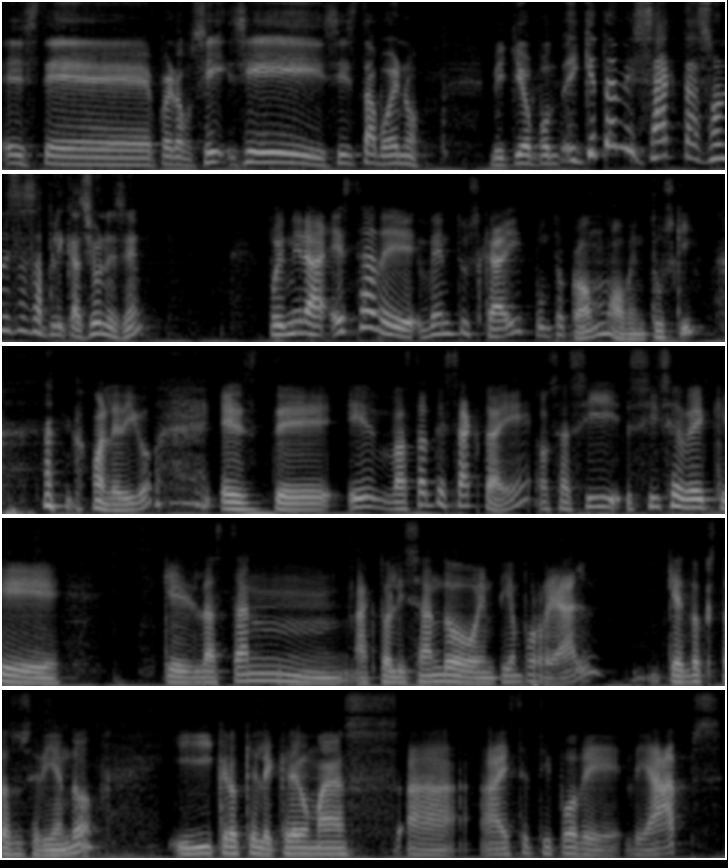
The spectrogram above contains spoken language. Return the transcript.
Este, pero sí, sí, sí está bueno. ¿Y qué tan exactas son esas aplicaciones, eh? Pues mira, esta de ventusky.com o ventusky, como le digo, este es bastante exacta, ¿eh? O sea, sí, sí se ve que, que la están actualizando en tiempo real, qué es lo que está sucediendo y creo que le creo más a, a este tipo de, de apps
